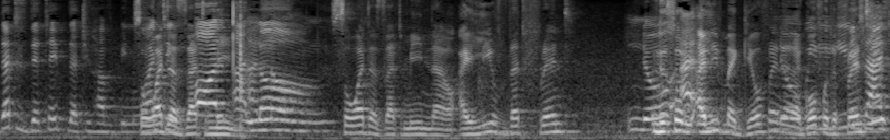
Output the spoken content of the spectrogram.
that is the type that you have been So what wanting does that all mean? along along so what does that mean now? I leave that friend. No, No, sorry, I, leave my girlfriend no, and I go we for the leave friend. that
